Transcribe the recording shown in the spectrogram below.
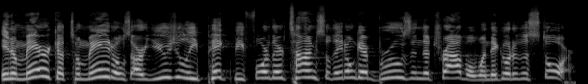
In America, tomatoes are usually picked before their time so they don't get bruised in the travel when they go to the store.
